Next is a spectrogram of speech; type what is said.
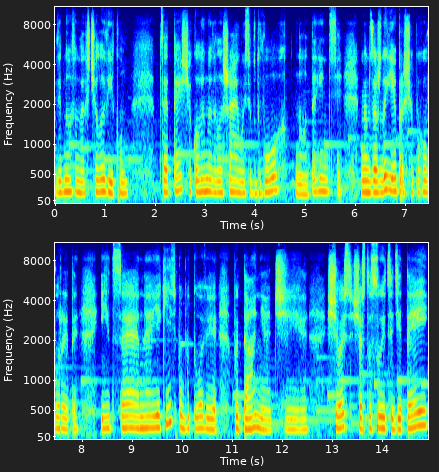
відносинах з чоловіком? Це те, що коли ми залишаємось вдвох наодинці, нам завжди є про що поговорити. І це не якісь побутові питання чи щось, що стосується дітей,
